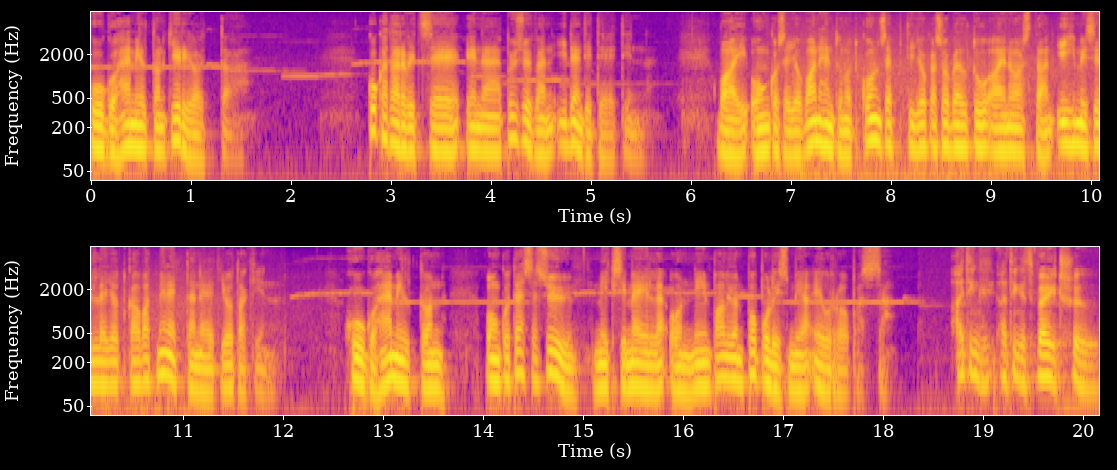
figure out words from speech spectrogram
Hugo Hamilton kirjoittaa. Kuka tarvitsee enää pysyvän identiteetin? Vai onko se jo vanhentunut konsepti, joka soveltuu ainoastaan ihmisille, jotka ovat menettäneet jotakin? Hugo Hamilton, onko tässä syy, miksi meillä on niin paljon populismia Euroopassa? I think, I think it's very true.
